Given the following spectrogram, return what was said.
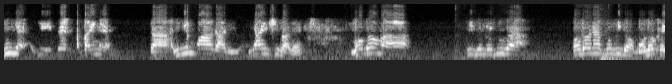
ကြီးရဲ့အကြီးအပိုင်းနဲ့ဒါအရင်းပွားတာဒီအများကြီးရှိပါတယ်။မောင်တော်မှာဒီဒီလူကြီးကမောင်တော်နဲ့ပုဂ္ဂိတော်မောင်တော်ခေ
